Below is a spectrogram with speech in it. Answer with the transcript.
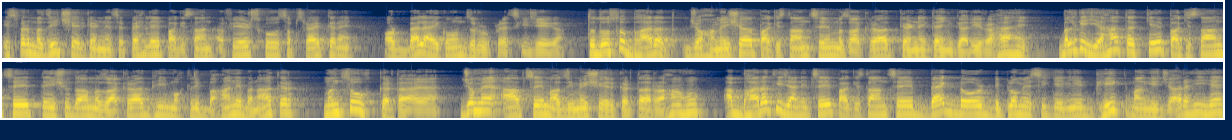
اس پر مزید شیئر کرنے سے پہلے پاکستان افیئرز کو سبسکرائب کریں اور بیل آئیکن ضرور پریس کیجیے گا۔ تو دوستو، بھارت جو ہمیشہ پاکستان سے مذاکرات کرنے کا انکاری رہا ہے، بلکہ یہاں تک کہ پاکستان سے طے شدہ مذاکرات بھی مختلف بہانے بنا کر منسوخ کرتا آیا ہے، جو میں آپ سے ماضی میں شیئر کرتا رہا ہوں۔ اب بھارت کی جانب سے پاکستان سے بیک ڈور ڈپلومیسی کے لیے بھیک مانگی جا رہی ہے۔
